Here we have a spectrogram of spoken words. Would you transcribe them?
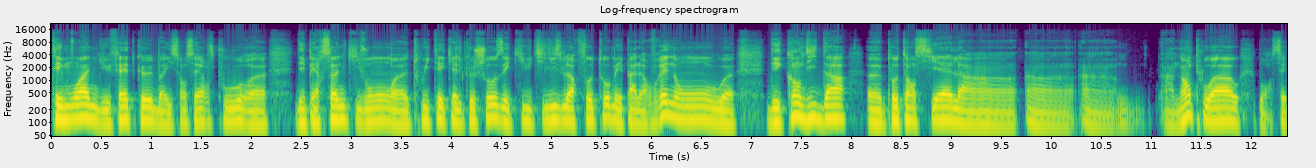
témoignent du fait que bah, ils s'en servent pour des personnes qui vont tweeter quelque chose et qui utilisent leur photo mais pas leur vrai nom, ou des candidats potentiels à un, emploi. Bon, c'est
